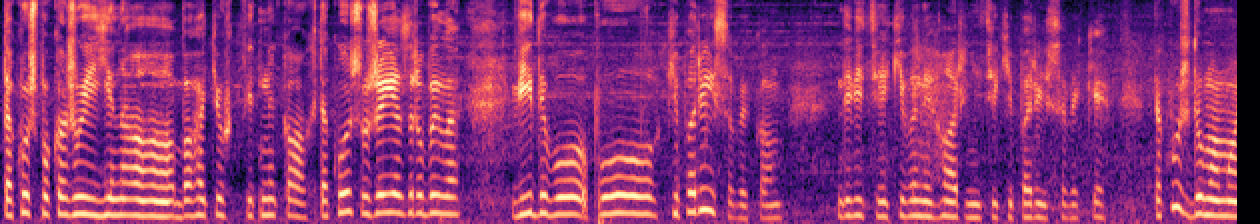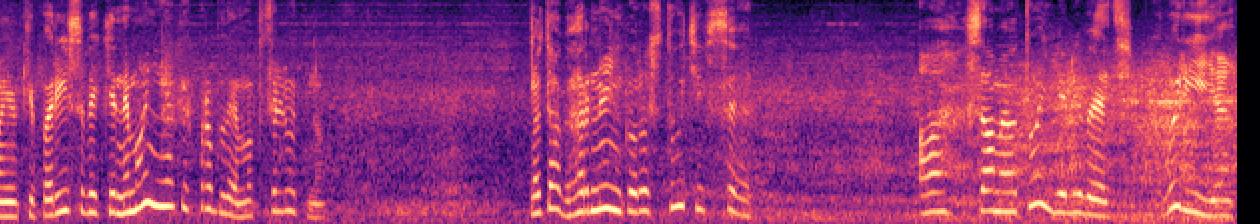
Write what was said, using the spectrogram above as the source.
Також покажу її на багатьох квітниках. Також вже я зробила відео по кіпарисовикам. Дивіться, які вони гарні, ці кіпарисовики. Також вдома маю кіпарисовики. Нема ніяких проблем, абсолютно. Отак гарненько ростуть і все. А саме отой ялівець хворіє.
